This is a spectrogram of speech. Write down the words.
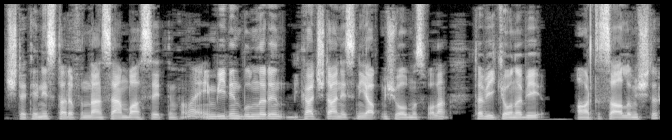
İşte tenis tarafından sen bahsettin falan. Embiid'in bunların birkaç tanesini yapmış olması falan tabii ki ona bir artı sağlamıştır.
